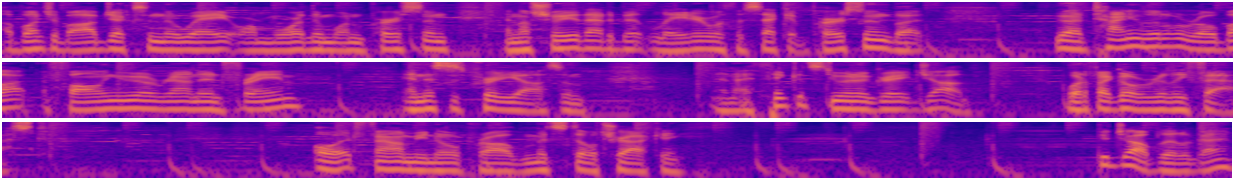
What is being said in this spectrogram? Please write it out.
a bunch of objects in the way or more than one person. And I'll show you that a bit later with a second person, but you got a tiny little robot following you around in frame and this is pretty awesome. And I think it's doing a great job. What if I go really fast? Oh, it found me no problem. It's still tracking. Good job, little guy.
